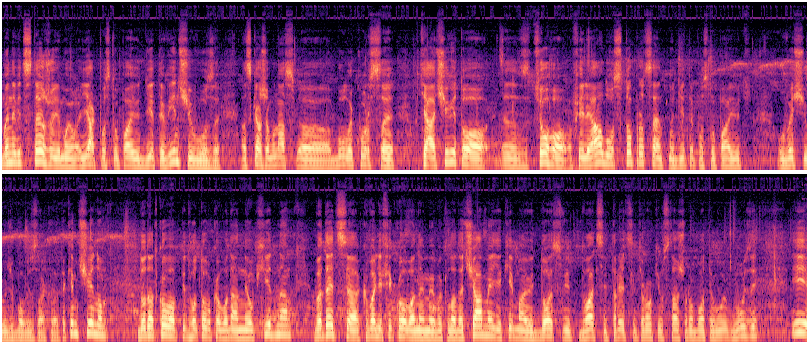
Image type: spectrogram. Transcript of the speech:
Ми не відстежуємо, як поступають діти в інші вузи. А скажімо, у нас е, були курси в Тячеві, то е, з цього філіалу 100% діти поступають у вищі учбові заклади. Таким чином, додаткова підготовка вона необхідна. Ведеться кваліфікованими викладачами, які мають досвід 20-30 років стаж роботи в вузі. І е,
